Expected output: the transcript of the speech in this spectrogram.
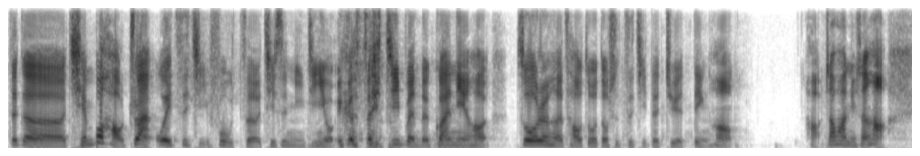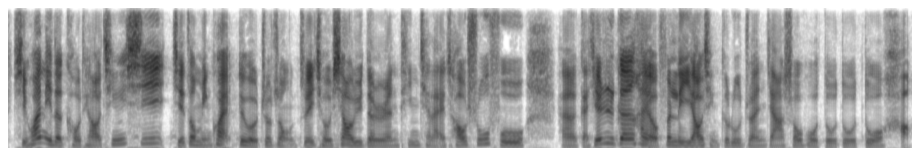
这个钱不好赚，为自己负责。其实你已经有一个最基本的观念哈，做任何操作都是自己的决定哈。好，昭华女神好，喜欢你的口条清晰，节奏明快，对我这种追求效率的人听起来超舒服。呃，感谢日更，还有奋力邀请各路专家，收获多多多。好，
